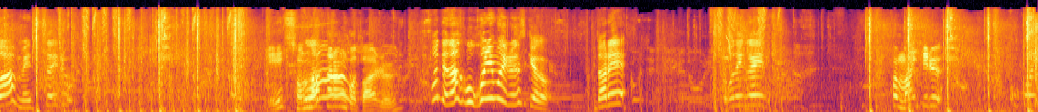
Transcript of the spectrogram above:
わめっちゃいる。え？そんな当たらんことある？待ってなんかここにもいるんすけど。誰？お願い。これ巻いてる。ここに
